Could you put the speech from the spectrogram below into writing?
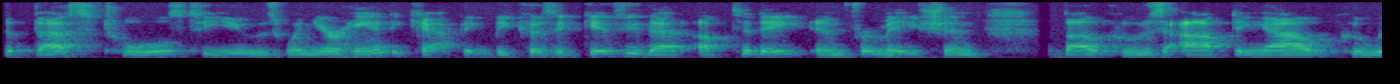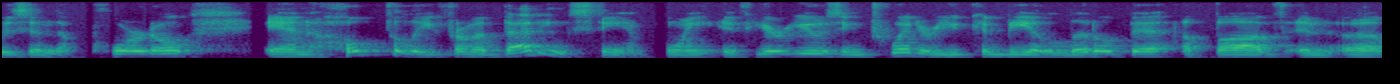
the best tools to use when you're handicapping because it gives you that up to date information about who's opting out, who is in the portal, and hopefully, from a betting standpoint, if you're using Twitter, you can be a little bit above and uh,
